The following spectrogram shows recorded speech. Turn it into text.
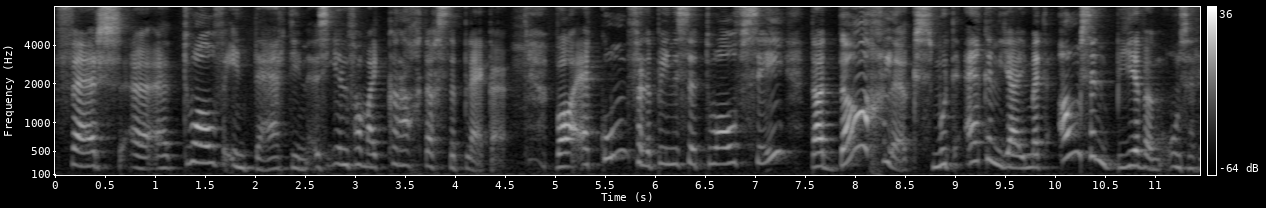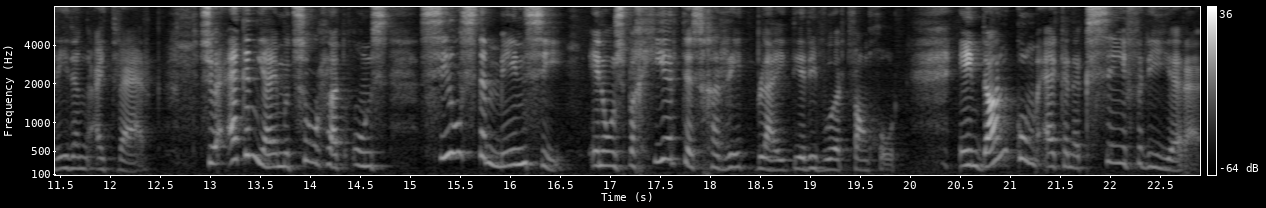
vers uh, 12 en 13 is een van my kragtigste plekke waar ek kom Filippense 12 sê dat daagliks moet ek en jy met angs en bewering ons redding uitwerk. So ek en jy moet sorg dat ons sielste mensie en ons begeertes gered bly deur die woord van God. En dan kom ek en ek sê vir die Here,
